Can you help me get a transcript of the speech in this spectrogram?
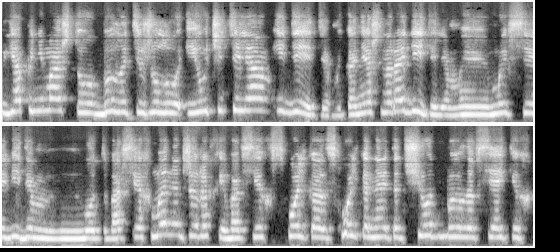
я понимаю, что было тяжело и учителям, и детям, и, конечно, родителям. И мы все видим вот во всех менеджерах и во всех, сколько, сколько на этот счет было всяких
